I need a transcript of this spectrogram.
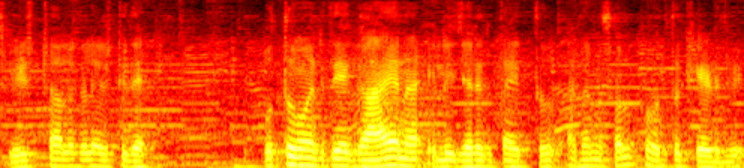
ಸ್ವೀಟ್ ಸ್ಟಾಲ್ಗಳು ಎಷ್ಟಿದೆ. ಉತ್ತಮ ರೀತಿಯ ಗಾಯನ ಇಲ್ಲಿ ಜರುಗ್ತಾ ಇತ್ತು. ಅದನ್ನು ಸ್ವಲ್ಪ ಹೊತ್ತು ಕೇಳಿದ್ವಿ.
